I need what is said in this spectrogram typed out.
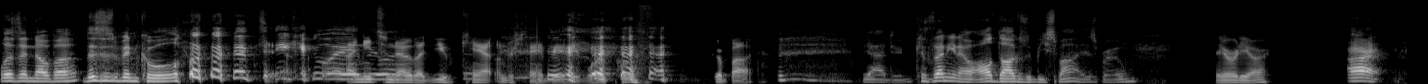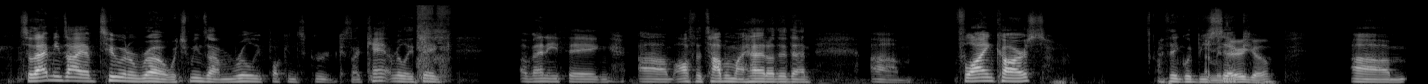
"Listen, Nova, this has been cool." take it away. I need to like- know that you can't understand me anymore. Goodbye. yeah, dude. Because then you know all dogs would be spies, bro. They already are. All right. So that means I have two in a row, which means I'm really fucking screwed because I can't really think of anything um, off the top of my head other than um, flying cars. I think would be I mean, sick. there you go. Um,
